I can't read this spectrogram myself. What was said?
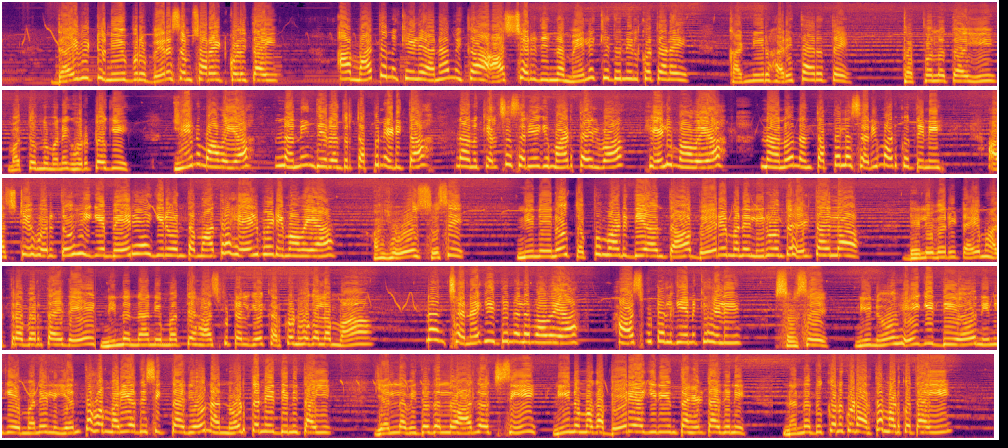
ದಯವಿಟ್ಟು ನೀವಿಬ್ರು ಬೇರೆ ಸಂಸಾರ ಇಟ್ಕೊಳ್ಳಿ ತಾಯಿ. ಆ ಮಾತನ್ನು ಕೇಳಿ ಅನಾಮಿಕಾ ಆಶ್ಚರ್ಯದಿಂದ ಮೇಲಕ್ಕೆದ್ದು ನಿಲ್ಕೋತಾಳೆ. ಕಣ್ಣೀರು ಹರಿತಾ ಇರುತ್ತೆ. ತಪ್ಪಲ್ಲ ತಾಯಿ ಮತ್ತೊಂದು ಮನೆಗೆ ಹೊರಟೋಗಿ. ಏನು ಮಾವಯ್ಯ ನನ್ನಿಂದ ಏನಾದ್ರೂ ತಪ್ಪು ನಡೀತಾ? ನಾನು ಕೆಲಸ ಸರಿಯಾಗಿ ಮಾಡ್ತಾ ಇಲ್ವಾ? ಹೇಳಿ ಮಾವಯ್ಯ ನಾನು ನನ್ನ ತಪ್ಪೆಲ್ಲ ಸರಿ ಮಾಡ್ಕೋತೀನಿ. ಅಷ್ಟೇ ಹೊರತು ಹೀಗೆ ಬೇರೆಯಾಗಿರುವಂತ ಮಾತ್ರ ಹೇಳ್ಬೇಡಿ ಮಾವಯ್ಯ. ಅಯ್ಯೋ ಸೊಸೆ ನೀನೇನೋ ತಪ್ಪು ಮಾಡಿದ್ದೀಯಾ ಅಂತ ಬೇರೆ ಮನೇಲಿ ಇರು ಅಂತ ಹೇಳ್ತಾ ಇಲ್ಲ. ಡೆಲಿವರಿ ಟೈಮ್ ಹತ್ರ ಬರ್ತಾ ಇದೆ. ನಿನ್ನನ್ನ ನಿಮ್ಮತ್ತೆ ಹಾಸ್ಪಿಟಲ್ಗೆ ಕರ್ಕೊಂಡು ಹೋಗಲ್ಲಮ್ಮ. ನಾನ್ ಚೆನ್ನಾಗಿದ್ದೀನಲ್ಲ ಮಾವಯ್ಯ. ಹಾಸ್ಪಿಟಲ್ಗೆ ಏನಕ್ಕೆ ಹೇಳಿ? ಸೊಸೆ ನೀನು ಹೇಗಿದ್ದೀಯೋ ನಿನಗೆ ಮನೇಲಿ ಎಂತಹ ಮರ್ಯಾದೆ ಸಿಗ್ತಾ ಇದೆಯೋ ನಾನು ನೋಡ್ತಾನೆ ಇದ್ದೀನಿ ತಾಯಿ. ಎಲ್ಲ ವಿಧದಲ್ಲೂ ಆಲೋಚಿಸಿ ನೀನು ಮಗ ಬೇರೆ ಆಗಿರಿ ಅಂತ ಹೇಳ್ತಾ ಇದ್ದೀನಿ. ನನ್ನ ದುಃಖನ ಕೂಡ ಅರ್ಥ ಮಾಡ್ಕೋ ತಾಯಿ.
